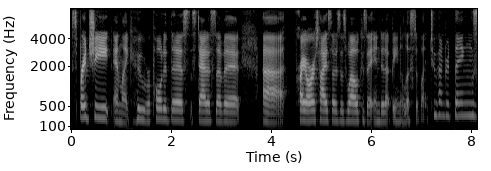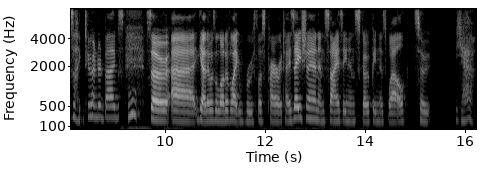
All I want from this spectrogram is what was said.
spreadsheet and like who reported this, the status of it. Uh, prioritize those as well because it ended up being a list of like 200 things, like 200 bugs. So uh, yeah, there was a lot of like ruthless prioritization and sizing and scoping as well. So yeah,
